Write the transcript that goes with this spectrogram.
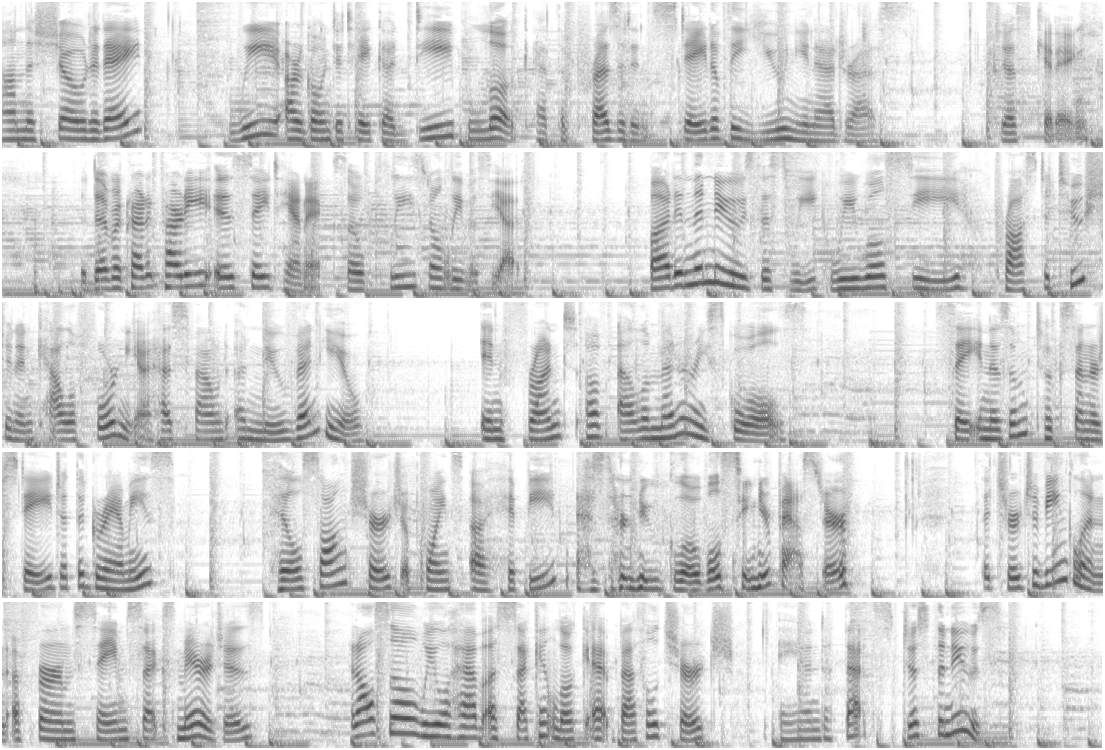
On the show today, we are going to take a deep look at the president's State of the Union address. Just kidding. The Democratic Party is satanic, so please don't leave us yet. But in the news this week, we will see prostitution in California has found a new venue in front of elementary schools. Satanism took center stage at the Grammys. Hillsong Church appoints a hippie as their new global senior pastor. The Church of England affirms same sex marriages. And also, we will have a second look at Bethel Church. And that's just the news.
